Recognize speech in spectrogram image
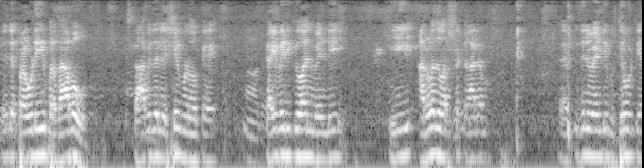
ഇതിന്റെ പ്രൗഢിയും പ്രതാപവും സ്ഥാപിത ലക്ഷ്യങ്ങളും ഒക്കെ കൈവരിക്കുവാൻ വേണ്ടി ഈ അറുപത് വർഷക്കാലം ഇതിനു വേണ്ടി ബുദ്ധിമുട്ടിയ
